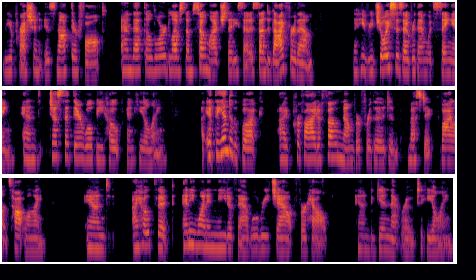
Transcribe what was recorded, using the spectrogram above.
the oppression is not their fault, and that the Lord loves them so much that He sent His Son to die for them, that He rejoices over them with singing, and just that there will be hope and healing. Uh, at the end of the book, I provide a phone number for the domestic violence hotline. And I hope that anyone in need of that will reach out for help and begin that road to healing.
